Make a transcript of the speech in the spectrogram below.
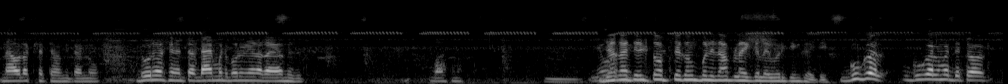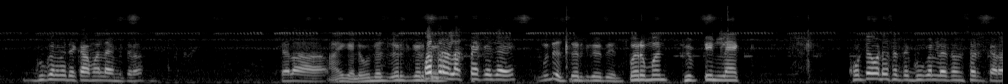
नाव लक्षात ठेवा मित्रांनो. दोन वर्षानंतर डायमंड बनून येणार आहे आम्ही बस ना. एवढं जगातील टॉपच्या कंपनीत अप्लाय केलाय वर्किंगसाठी गुगल गुगलमध्ये गुगलमध्ये कामाला आहे मित्र. त्याला ऐकायला उद्या सर्च पंधरा करते. लाख पॅकेज आहे. उद्या सर्च करते. पर मंथ फिफ्टीन लॅक खोटे वाटत असेल तर गुगलला जाऊन सर्च करा.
